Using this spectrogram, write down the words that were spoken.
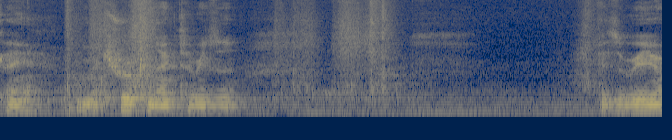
Okay, make sure connect with the is real.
